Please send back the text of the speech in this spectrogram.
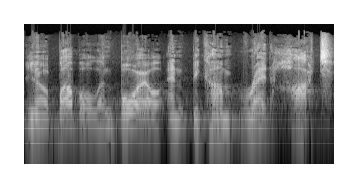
you know, bubble and boil and become red hot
